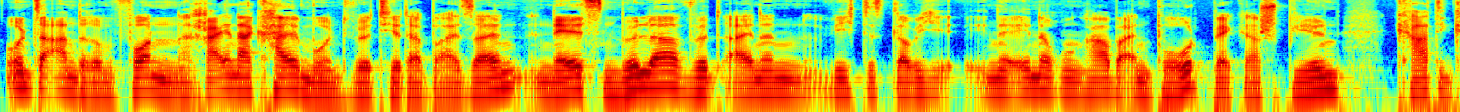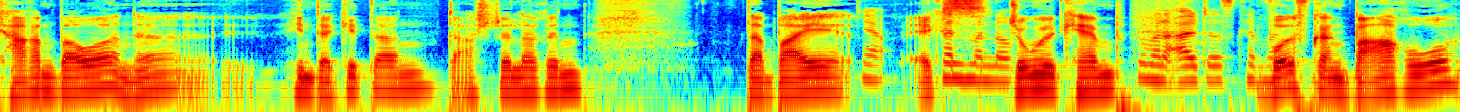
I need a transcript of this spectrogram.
Unter anderem von Rainer Kallmund wird hier dabei sein. Nelson Müller wird einen, wie ich das glaube ich in Erinnerung habe, einen Brotbäcker spielen. Kati Karrenbauer, ne, hinter Gittern, Darstellerin. Dabei Ja. Ex-Dschungelcamp. Wolfgang Barrow,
